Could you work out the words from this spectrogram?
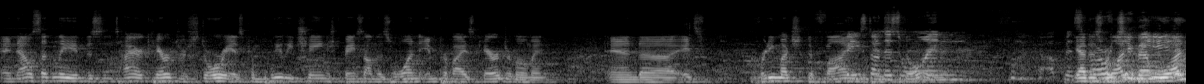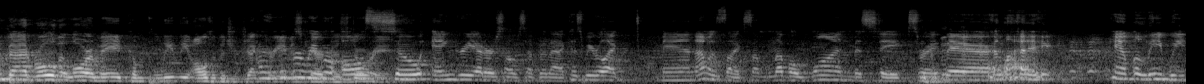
And now suddenly this entire character story is completely changed based on this one improvised character moment. And uh, it's pretty much defined Based on his this story. one fuck up. is Yeah, this one you bad, mean? one bad roll that Laura made completely altered the trajectory of his character's remember we were all story. so angry at ourselves after that because we were like, man, that was like some level one mistakes right there. like, can't believe we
